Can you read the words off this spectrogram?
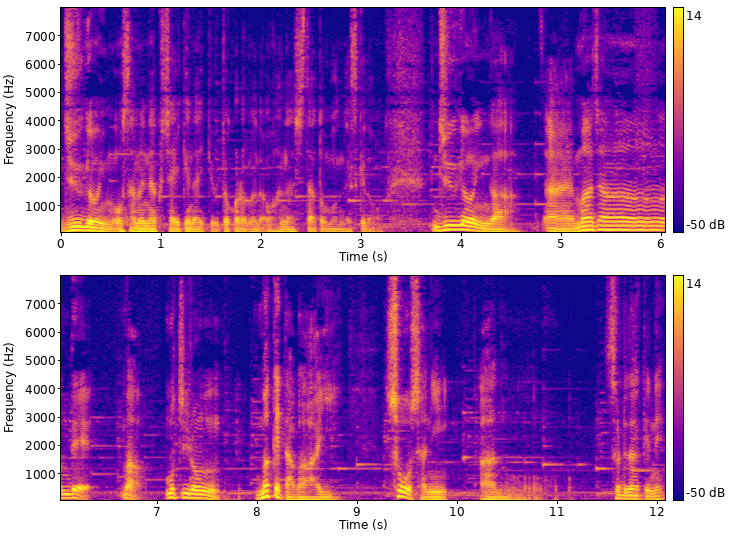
従業員も納めなくちゃいけないというところまでお話したと思うんですけど、従業員が、あ麻雀で、まあ、もちろん負けた場合勝者にあのそれだけね、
